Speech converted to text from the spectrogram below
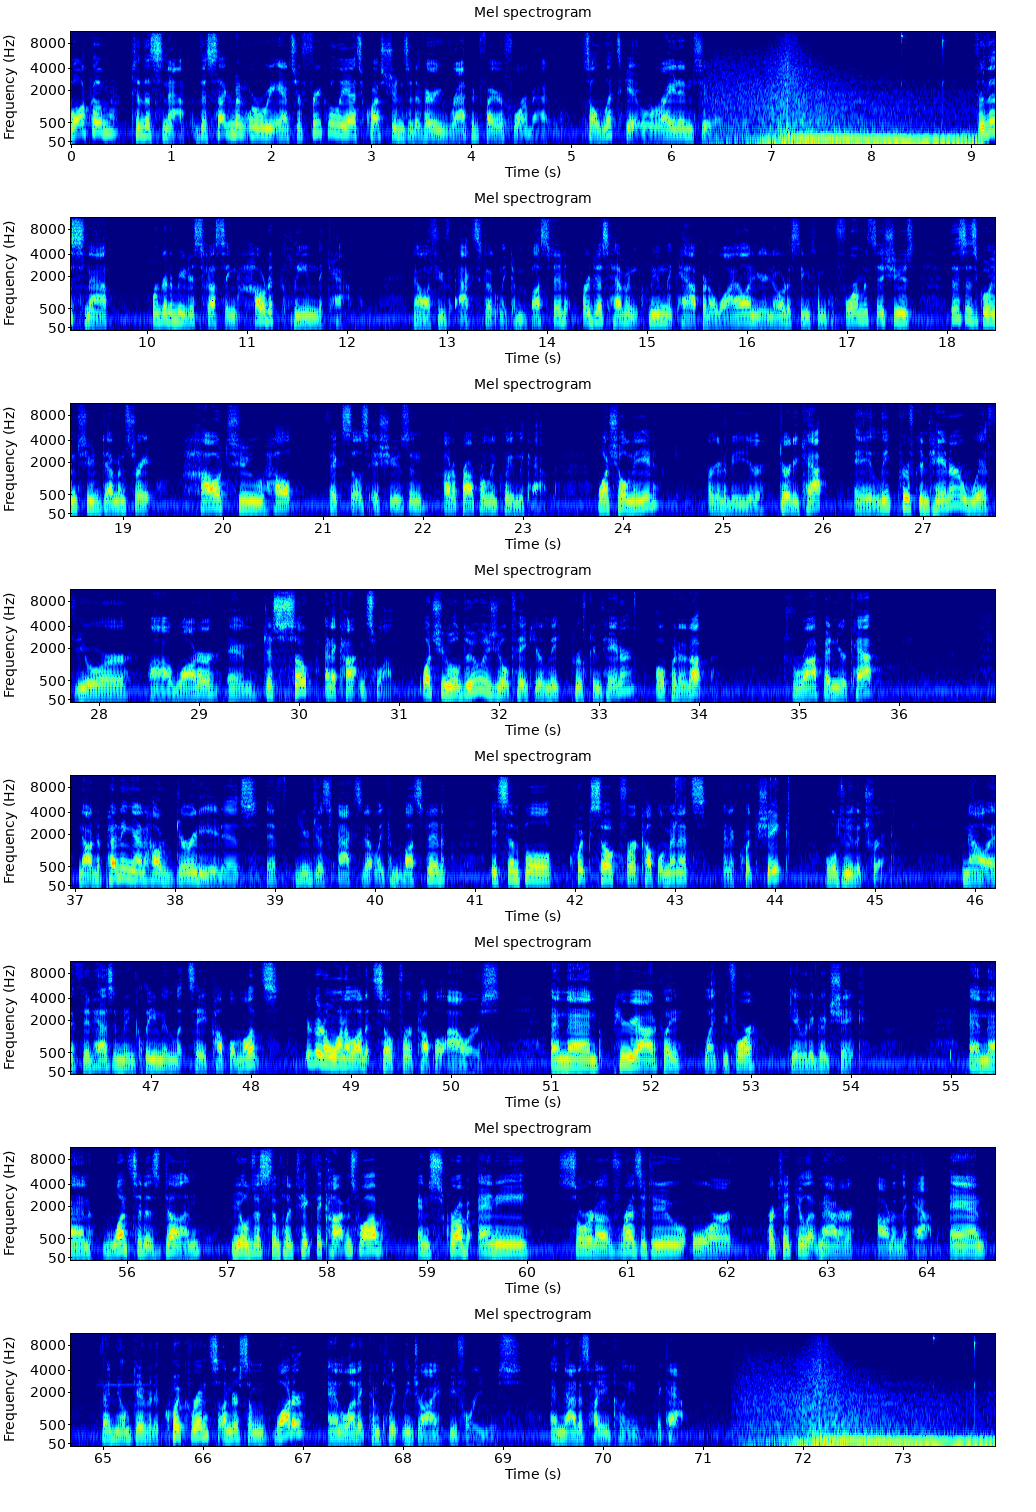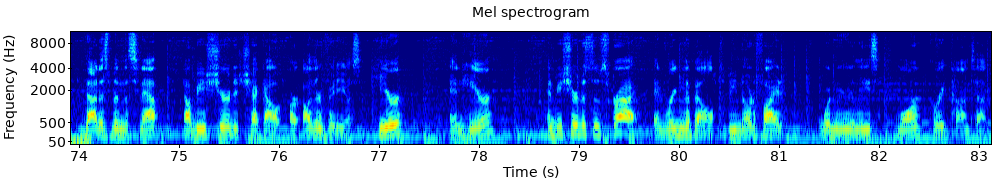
Welcome to the Snap, the segment where we answer frequently asked questions in a very rapid fire format. So let's get right into it. For this snap, we're going to be discussing how to clean the cap. Now, if you've accidentally combusted or just haven't cleaned the cap in a while and you're noticing some performance issues, this is going to demonstrate how to help fix those issues and how to properly clean the cap. What you'll need are going to be your dirty cap, a leak-proof container with your uh, water and just soap and a cotton swab. What you will do is you'll take your leak-proof container, open it up, drop in your cap. Now, depending on how dirty it is, if you just accidentally combusted, a simple quick soak for a couple minutes and a quick shake will do the trick. Now, if it hasn't been cleaned in, let's say, a couple months, you're going to want to let it soak for a couple hours. And then periodically, like before, give it a good shake. And then once it is done, you'll just simply take the cotton swab and scrub any sort of residue or particulate matter out of the cap. And then you'll give it a quick rinse under some water and let it completely dry before use. And that is how you clean the cap. That has been the Snap. Now be sure to check out our other videos here and here, and be sure to subscribe and ring the bell to be notified when we release more great content.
